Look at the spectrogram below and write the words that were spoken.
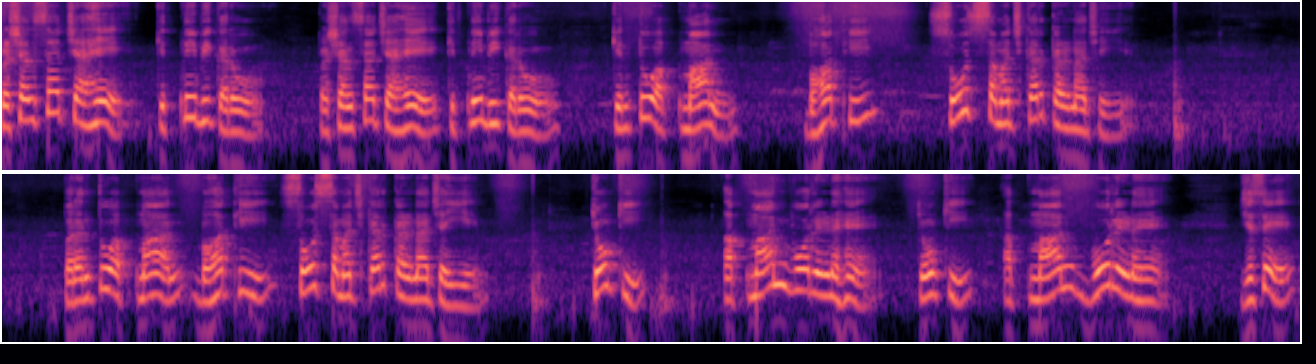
प्रशंसा चाहे कितनी भी करो। प्रशंसा चाहे कितनी भी करो। किंतु अपमान बहुत ही सोच समझकर करना चाहिए। परंतु अपमान बहुत ही सोच समझकर करना चाहिए, क्योंकि अपमान वो ऋण है, क्योंकि अपमान वो ऋण है, जिसे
